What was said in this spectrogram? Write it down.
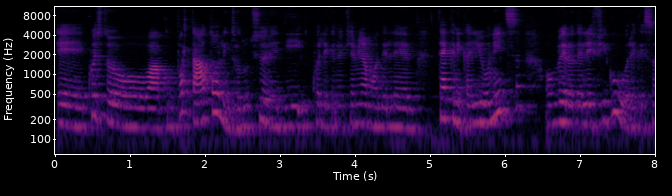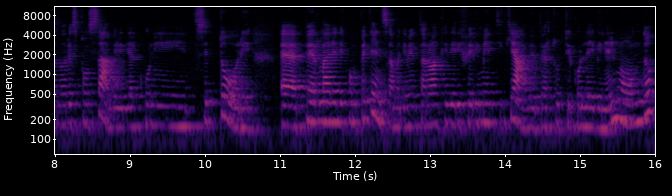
E questo ha comportato l'introduzione di quelle che noi chiamiamo delle technical units, ovvero delle figure che sono responsabili di alcuni settori eh, per l'area di competenza ma diventano anche dei riferimenti chiave per tutti i colleghi nel mondo.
